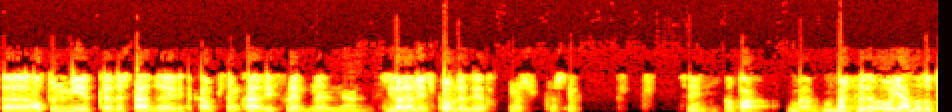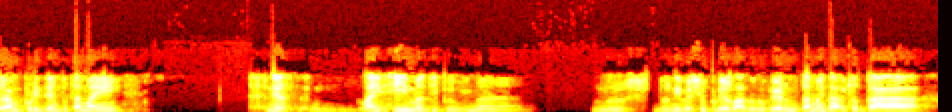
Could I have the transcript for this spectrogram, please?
a autonomia de cada estado é, acaba por ser um bocado diferente né, Estados Unidos para o Brasil. Mas, mas sim. Sim, opa. Mas, por exemplo, yeah, mas o Trump, por exemplo, também nesse, lá em cima, tipo, na, nos, nos, níveis superiores lá do governo, também está, aquilo está,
